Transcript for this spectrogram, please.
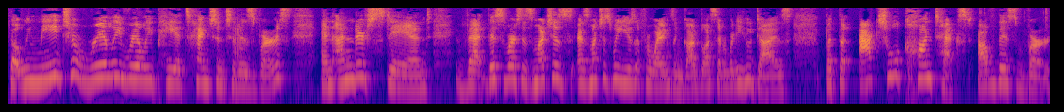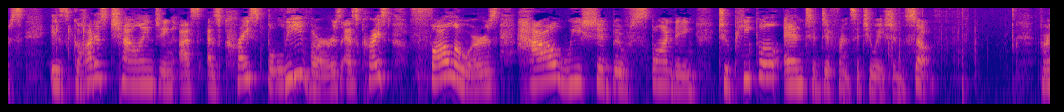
But we need to really, really pay attention to this verse and understand that this verse, as much as as much as we use it for weddings, and God bless everybody who does, but the actual context of this verse is God is challenging us as Christ believers, as Christ followers, how we should be responding to people and to different situations. So 1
